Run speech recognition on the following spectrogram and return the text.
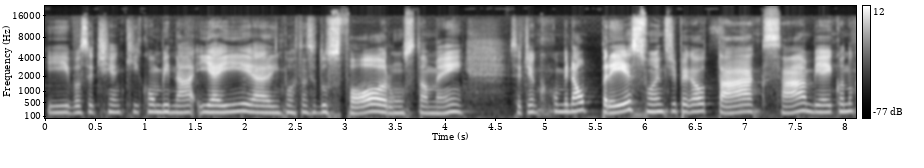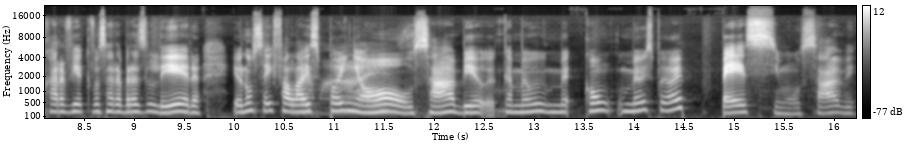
E você tinha que combinar. E aí a importância dos fóruns também. Você tinha que combinar o preço antes de pegar o táxi, sabe? E aí quando o cara via que você era brasileira, eu não sei falar espanhol, sabe? Eu, meu, meu, com, o meu espanhol é péssimo, sabe?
